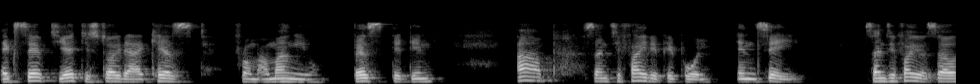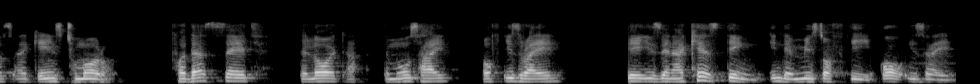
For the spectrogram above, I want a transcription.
except yet destroy the accursed from among you. Verse 13. Up, sanctify the people, and say, Sanctify yourselves against tomorrow. For thus said the Lord, uh, the Most High of Israel, there is an accursed thing in the midst of thee, O Israel.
